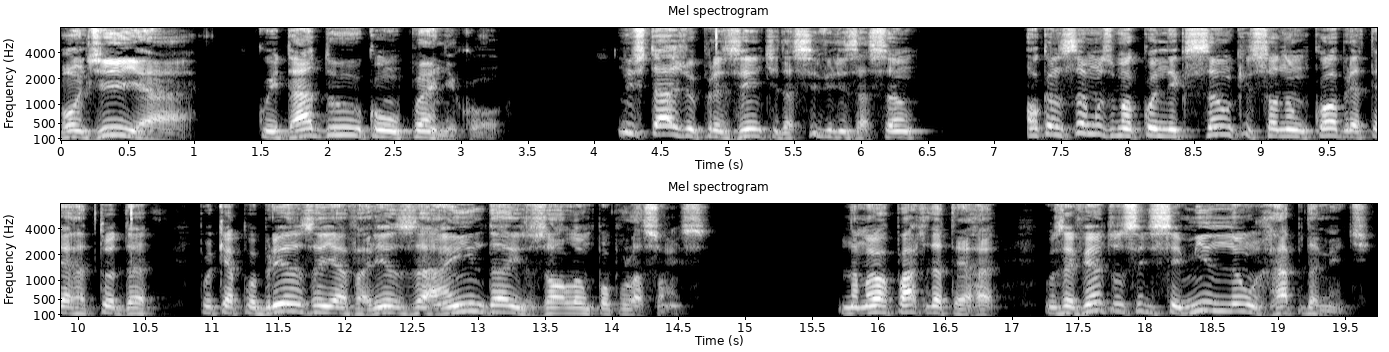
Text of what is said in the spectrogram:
Bom dia! Cuidado com o pânico. No estágio presente da civilização, alcançamos uma conexão que só não cobre a Terra toda, porque a pobreza e a avareza ainda isolam populações. Na maior parte da Terra, os eventos se disseminam rapidamente.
